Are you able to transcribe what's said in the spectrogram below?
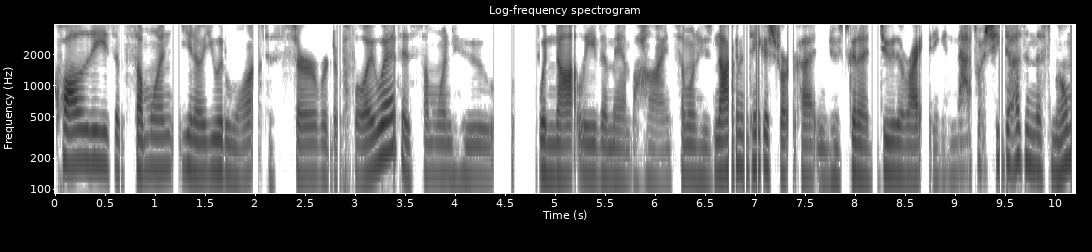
qualities of someone, you know, you would want to serve or deploy with is someone who would not leave a man behind, someone who's not going to take a shortcut and who's going to do the right thing. And that's what she does in this moment.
